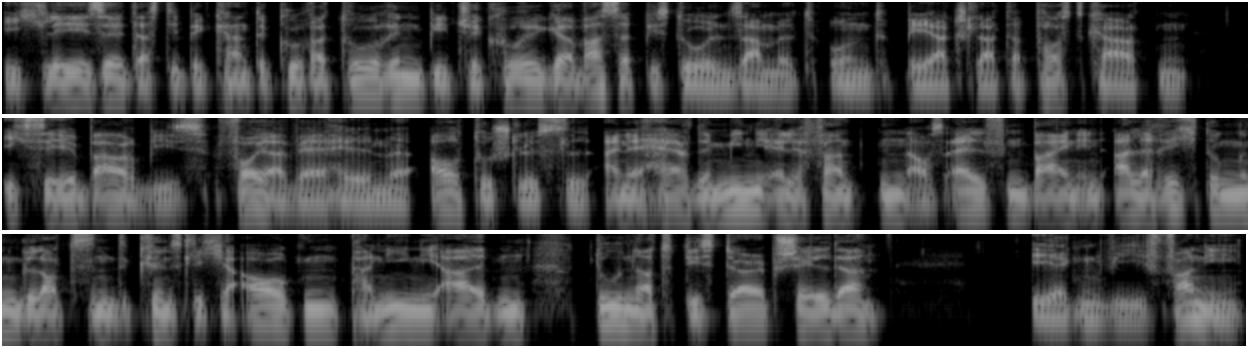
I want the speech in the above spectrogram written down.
Ich lese, dass die bekannte Kuratorin Bice Kuriger Wasserpistolen sammelt und Beat Schlatter Postkarten. Ich sehe Barbies, Feuerwehrhelme, Autoschlüssel, eine Herde Mini-Elefanten aus Elfenbein in alle Richtungen glotzende künstliche Augen, Panini-Alben, Do Not Disturb-Schilder. Irgendwie funny.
